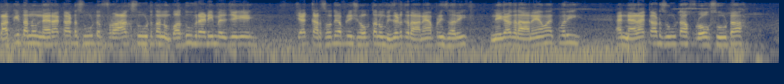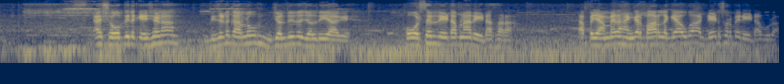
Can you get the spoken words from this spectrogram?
ਬਾਕੀ ਤੁਹਾਨੂੰ ਨੈਰਾ ਕੱਟ ਸੂਟ, ਫਰਾਕ ਸੂਟ ਤੁਹਾਨੂੰ ਵਾਧੂ ਵੈਰਾਈਟੀ ਮਿਲ ਜੇਗੀ। ਚੈੱਕ ਕਰ ਸਕਦੇ ਆਪਣੀ ਸ਼ੋਪ ਤੁਹਾਨੂੰ ਵਿਜ਼ਿਟ ਕਰਾ ਰਹੇ ਆ ਆਪਣੀ ਸਾਰੀ ਨਿਗਾ ਕਰਾ ਰਹੇ ਆ ਮੈਂ ਇੱਕ ਵਾਰੀ। ਇਹ ਨੈਰਾ ਕੱਟ ਸੂਟ ਆ, ਫਰੋਕ ਸੂਟ ਆ। ਇਹ ਸ਼ੋਪ ਦੀ ਲੋਕੇਸ਼ਨ ਆ ਵਿਜ਼ਿਟ ਕਰ ਲਓ, ਜਲਦੀ ਤੋਂ ਜਲਦੀ ਆ ਕੇ। ਹੋਲਸੇਲ ਰੇਟ ਆਪਣਾ ਰੇਟ ਆ ਸਾਰਾ। ਆ ਪਜਾਮੇ ਦਾ ਹੈਂਗਰ ਬਾਹਰ ਲੱਗਿਆ ਹੋਊਗਾ 150 ਰੁਪਏ ਰੇਟ ਆ ਪੂਰਾ।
